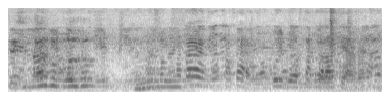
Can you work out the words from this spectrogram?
तहसीलदार को बोल दो। पता है पता है पूरी व्यवस्था करा के आ रहा है।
